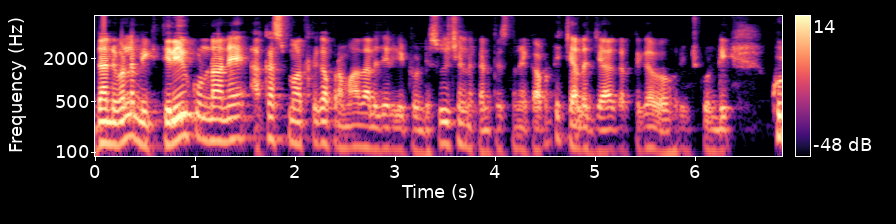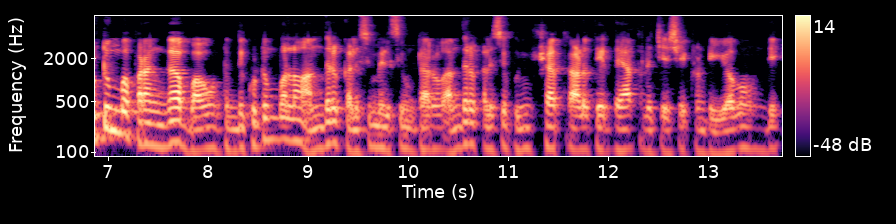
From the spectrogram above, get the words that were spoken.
దానివల్ల మీకు తెలియకుండానే అకస్మాత్తుగా ప్రమాదాలు జరిగేటువంటి సూచనలు కనిపిస్తున్నాయి. కాబట్టి చాలా జాగ్రత్తగా వ్యవహరించుకోండి. కుటుంబ పరంగా బాగుంటుంది. కుటుంబంలో అందరూ కలిసిమెలిసి ఉంటారు. అందరూ కలిసి పుణ్యక్షేత్రాలు తీర్థయాత్రలు చేసేటువంటి యోగం ఉంది.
